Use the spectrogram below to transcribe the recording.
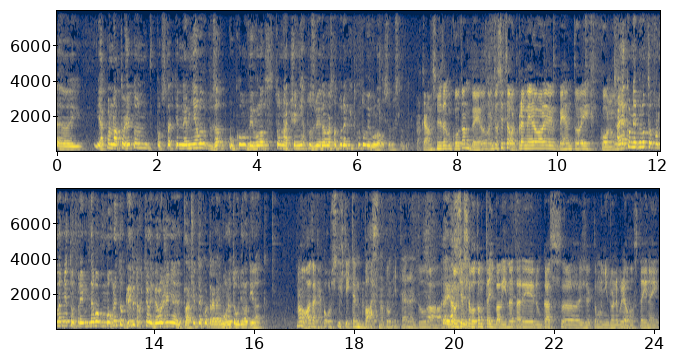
E, jako na to, že to v podstatě nemělo za úkol vyvolat to nadšení a tu zvědavost na tu devítku to vyvolalo, si myslím. Tak já myslím, že ten úkol tam byl. Oni to sice odpremiérovali během toho jejich konu. A jako nebylo to podle mě to prim, nebo mohli to, kdyby to chtěli vyloženě tlačit jako trailer, mohli to udělat jinak. No a tak jako určitě chtějí ten bas na tom internetu a To to, že se o tom teď bavíme, tady je důkaz, eh, že k tomu nikdo nebude hostejný.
